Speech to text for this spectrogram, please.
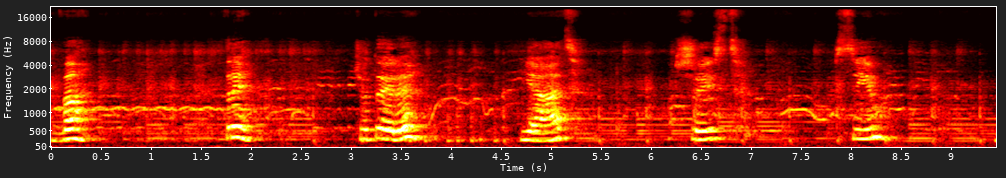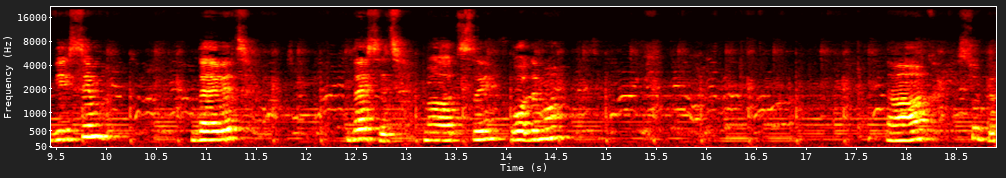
Два. Три. Чотири. П'ять. Шість. Сім. Вісім. Дев'ять. Десять. Молодці. Ходимо. Так, супер.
